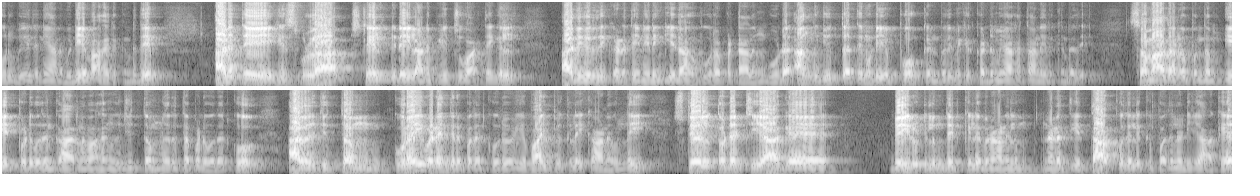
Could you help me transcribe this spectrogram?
ஒரு வேதனையான விடயமாக இருக்கின்றது. அடுத்து ஹிஸ்புல்லா ஸ்டேல் இடையிலான பேச்சுவார்த்தைகள் அது இறுதிக்கடத்தை நெருங்கியதாக கூறப்பட்டாலும் கூட அங்கு யுத்தத்தினுடைய போக்கு என்பது மிக கடுமையாகத்தான் இருக்கின்றது. சமாதான ஒப்பந்தம் ஏற்படுவதன் காரணமாக அங்கு யுத்தம் நிறுத்தப்படுவதற்கோ அல்லது யுத்தம் குறைவடைந்திருப்பதற்கு ஒரு வாய்ப்புகளை காணவில்லை. ஸ்டெல் தொடர்ச்சியாக பெய்ரூட்டிலும் தெற்கு லெபனானிலும் நடத்திய தாக்குதலுக்கு பதிலடியாக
